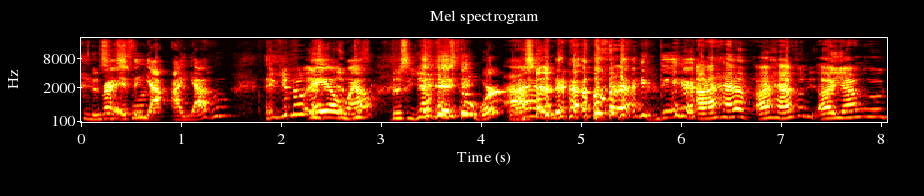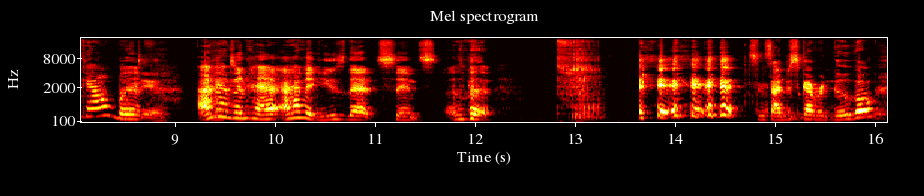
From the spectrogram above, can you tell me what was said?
this right. is Is it ya- a Yahoo? You know, AOL? Does, does Yahoo still work? I have no idea. I have I have a, a Yahoo account, but I. I haven't too. had I haven't used that since. Since I discovered Google.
